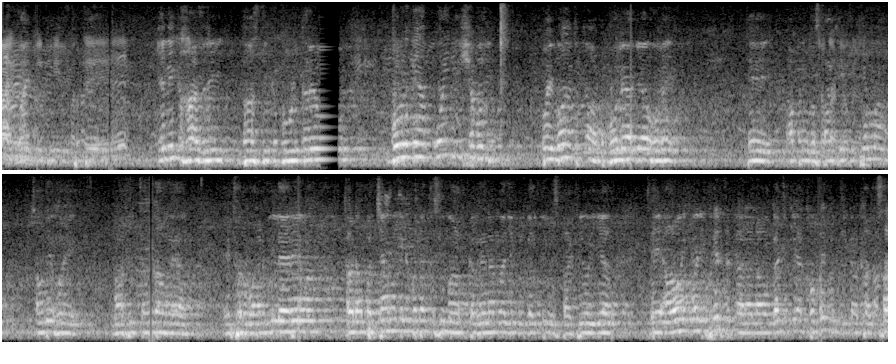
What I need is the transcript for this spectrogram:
ਵਾਹਿਗੁਰੂ ਜੀ ਕੀ ਫਤਿਹ ਜਿੰਨੀ ਕੁ ਹਾਜ਼ਰੀ ਦਾਸ ਦੀ ਕਬੂਲ ਕਰਿਓ। ਬੋਲਦਿਆਂ ਕੋਈ ਵੀ ਸ਼ਬਦ ਕੋਈ ਵਾਹ ਘਾਟ ਬੋਲਿਆ ਗਿਆ ਹੋਵੇ ਤੇ ਆਪਣੀ ਗੁਸਤਾਖੀ ਦੀ ਖਿਮਾ ਚਾਹੁੰਦੇ ਹੋਏ ਮਾਫੀ ਚਾਹੁੰਦਾ ਹੋਇਆ ਇੱਥੋਂ ਰਿਵਾਰਡ ਵੀ ਲੈ ਰਹੇ ਹਾਂ। ਤੁਹਾਡਾ ਬੱਚਿਆਂ ਨੂੰ ਮੈਨੂੰ ਪਤਾ ਤੁਸੀਂ ਮਾਫ ਕਰ ਲੈਣਾ ਵਾ ਜੇ ਕੋਈ ਗਲਤੀ ਗੁਸਤਾਖੀ ਹੋਈ ਆ। ਤੇ ਆਓ ਇੱਕ ਵਾਰੀ ਫਿਰ ਜਕਾਰਾ ਲਾਓ ਗੱਜ ਕੇ ਆਖੋ ਵਾਹਿਗੁਰੂ ਜੀ ਕਾ ਖਾਲਸਾ।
